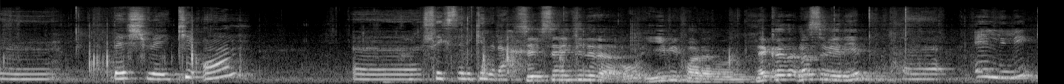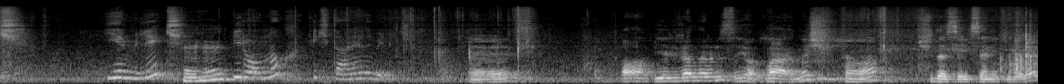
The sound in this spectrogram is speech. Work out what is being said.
Ee, 5 ve 2 10 ee, 82 lira 82 lira. O iyi bir para bu. Ne kadar nasıl vereyim? ee, 50'lik 20'lik Hı hı. 1 onluk 2 tane de birlik Evet. Aa 1 liralarımız yok varmış. Tamam. Şu da 82 lira.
